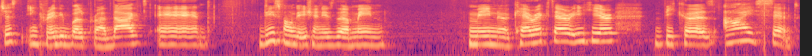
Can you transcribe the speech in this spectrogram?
just incredible products and this foundation is the main main uh, character in here because I said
